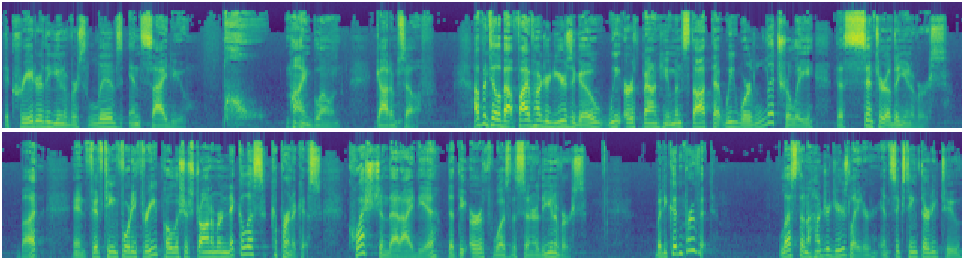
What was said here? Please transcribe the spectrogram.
The creator of the universe lives inside you. Mind blown. God Himself. Up until about 500 years ago, we earthbound humans thought that we were literally the center of the universe. But in 1543, Polish astronomer Nicholas Copernicus questioned that idea that the Earth was the center of the universe. But he couldn't prove it. Less than 100 years later, in 1632,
